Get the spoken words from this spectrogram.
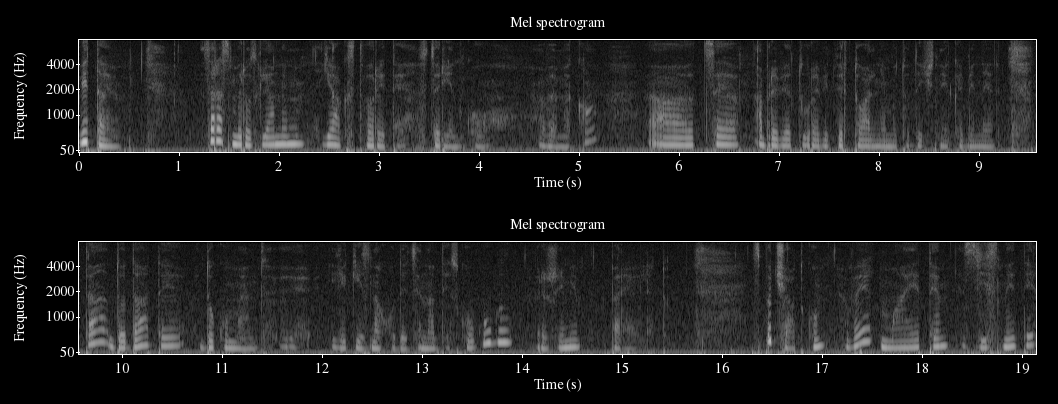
Вітаю! Зараз ми розглянемо, як створити сторінку ВМК, це абревіатура від віртуальний методичний кабінет, та додати документ, е, який знаходиться на диску Google в режимі перегляду. Спочатку ви маєте здійснити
